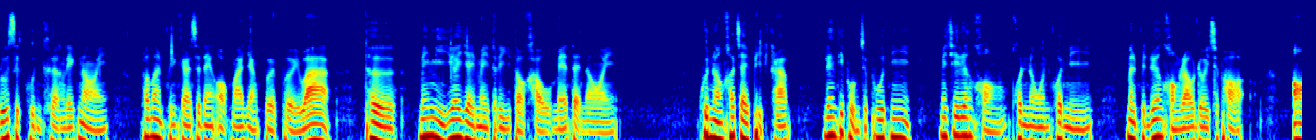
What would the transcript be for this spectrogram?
รู้สึกขุนเคืองเล็กน้อย เพราะมันเป็นการแสดงออกมาอย่างเปิดเผยว่า เธอไม่มีเยื่อใยไมตรีต่อเขาแม้แต่น้อย คุณน้องเข้าใจผิดครับ เรื่องที่ผมจะพูดนี่ ไม่ใช่เรื่องของคนโน้นคนนี้ มันเป็นเรื่องของเราโดยเฉพาะอ๋อ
